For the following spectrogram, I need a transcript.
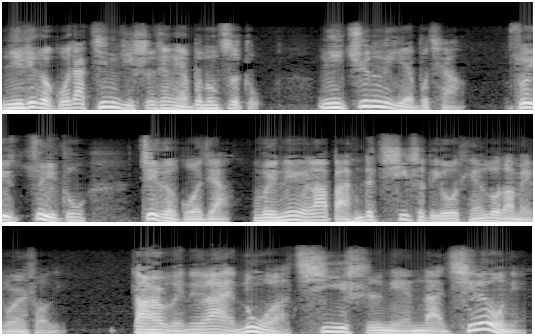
你这个国家经济实行也不能自主，你军力也不强，所以最终这个国家委内瑞拉百分之七十的油田落到美国人手里。当然，委内瑞拉也怒了，七十年代七六年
